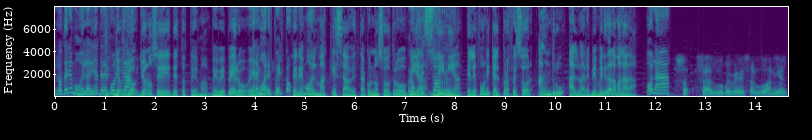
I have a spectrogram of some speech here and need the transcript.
lo tenemos en la línea telefónica. Yo, yo, yo no sé de estos temas, bebé, pero. eh, Tenemos al experto. Tenemos el más que sabe. Está con nosotros Profesor. vía línea telefónica el profesor Andrew Álvarez. Bienvenido a la manada. Hola. Sa- saludos, bebé, saludos, Daniel.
